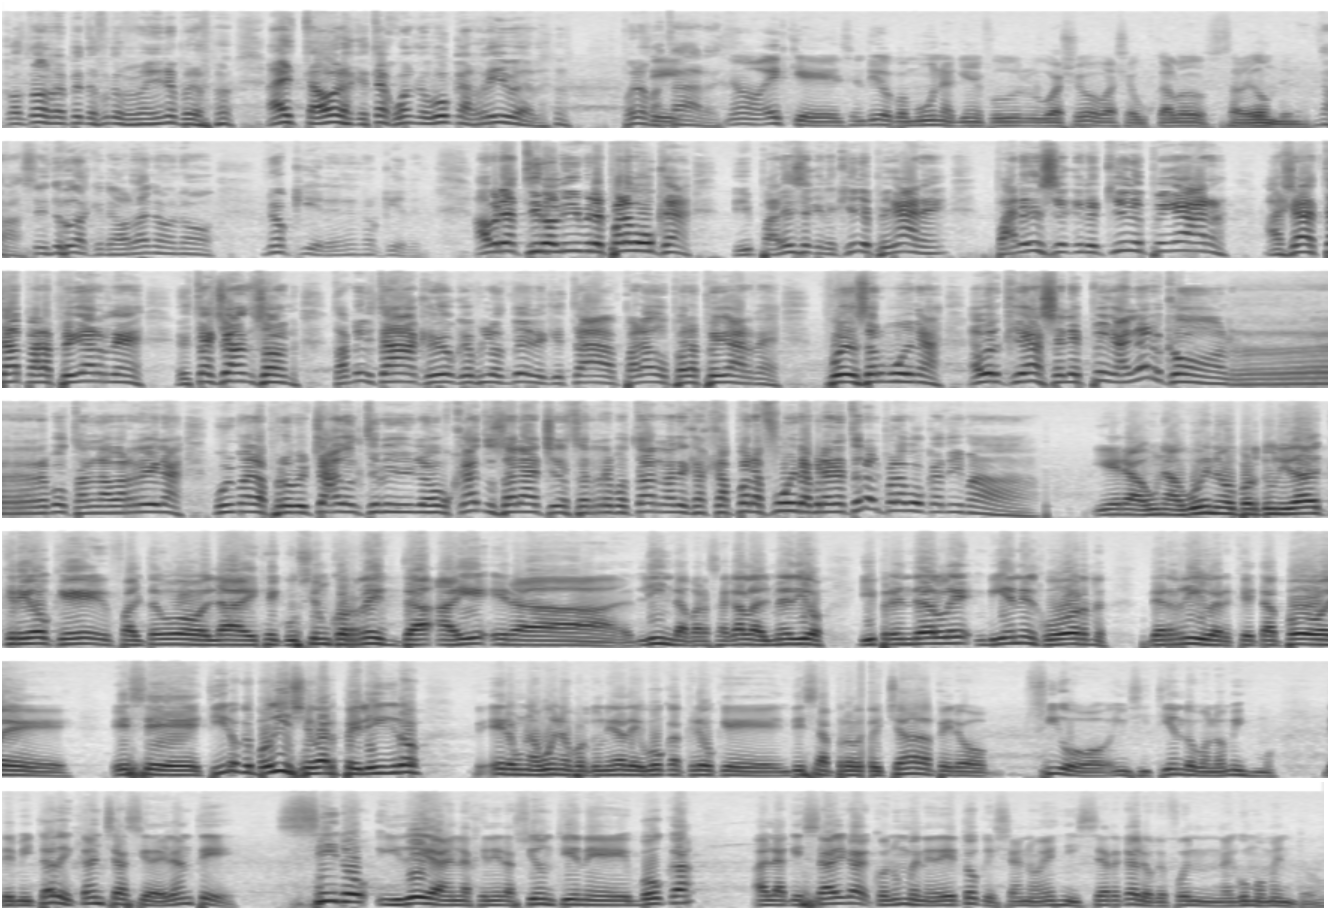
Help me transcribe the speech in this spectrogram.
con todo el respeto al fútbol femenino, pero a esta hora que está jugando Boca River, bueno, Sí. más tarde. No, es que el sentido común aquí en el fútbol uruguayo vaya a buscarlo, sabe dónde, ¿no? No, sin duda que la verdad no, no, no quieren, ¿eh? no quieren. Habrá tiro libre para Boca y parece que le quiere pegar, ¿eh? Parece que le quiere pegar. Allá está para pegarle. Está Johnson. También está, creo que es Blondel el que está parado para pegarle. Puede ser buena. A ver qué hace. Le pega al arco. Rebota en la barrera. Muy mal aprovechado el tiro. Buscando Sarachi. Hace rebotar. La deja escapar afuera. Para lateral para Boca, Dima. Y era una buena oportunidad, creo que faltó la ejecución correcta, ahí era linda para sacarla del medio y prenderle bien el jugador de River que tapó eh, ese tiro que podía llevar peligro, era una buena oportunidad de Boca, creo que desaprovechada, pero sigo insistiendo con lo mismo, de mitad de cancha hacia adelante, cero idea en la generación tiene Boca a la que salga con un Benedetto que ya no es ni cerca de lo que fue en algún momento.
